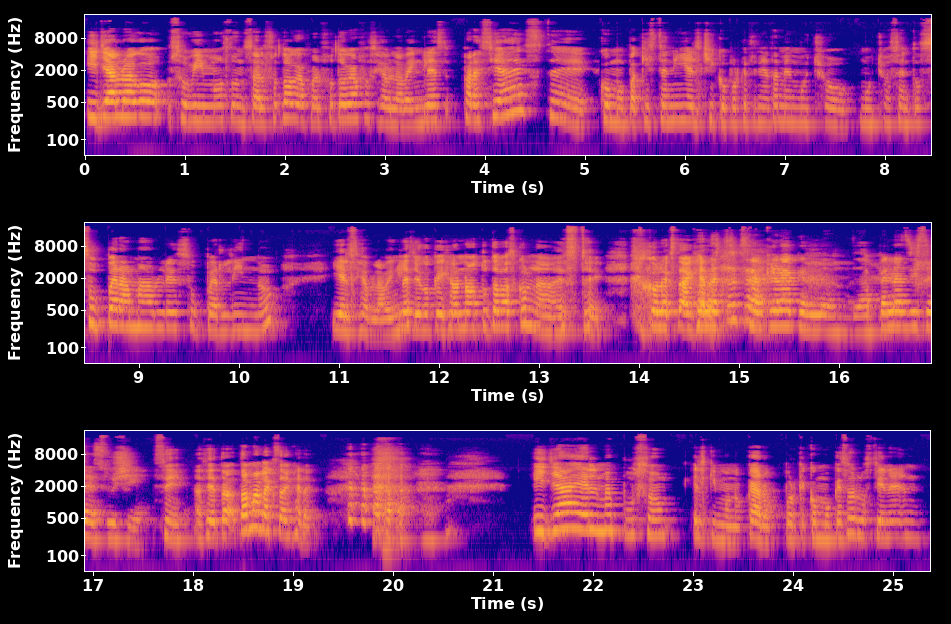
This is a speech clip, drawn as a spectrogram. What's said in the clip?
Y ya luego subimos donde está el fotógrafo. El fotógrafo sí hablaba inglés. Parecía este como pakistaní el chico porque tenía también mucho, mucho acento. Súper amable, súper lindo. Y él sí hablaba inglés. Yo creo que dijo, no, tú te vas con la, este, con la extranjera. Con esta extranjera que apenas dice sushi. Sí, así, toma la extranjera. Y ya él me puso el kimono caro, porque como que esos los tienen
